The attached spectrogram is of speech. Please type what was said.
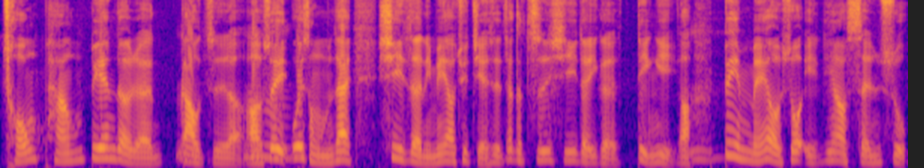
从旁边的人告知了哦，所以为什么我们在细则里面要去解释这个知悉的一个定义哦，并没有说一定要申诉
